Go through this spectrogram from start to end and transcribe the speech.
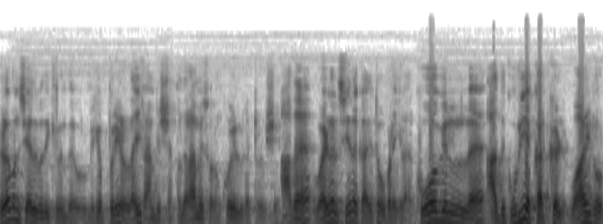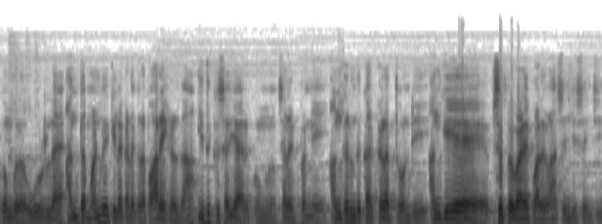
கிழவன் சேதுபதிக்கு இருந்த ஒரு மிகப்பெரிய லைஃப் ஆம்பிஷன் அந்த ராமேஸ்வரம் கோயில் கட்டுற விஷயம். அதை வள்ளல் சீதக்காதிட்ட ஒப்படைக்கிறார். கோவில்ல அதுக்கு உரிய கற்கள் வாழி நோக்கம்ங்கிற ஊர்ல அந்த மண்ணு கீழே கிடக்கிற பாறைகள் தான் இதுக்கு சரியா இருக்கும்னு செலக்ட் பண்ணி அங்கிருந்து கற்களை தோண்டி அங்கேயே சிற்ப வேலைப்பாடுகள்லாம் செஞ்சு செஞ்சு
